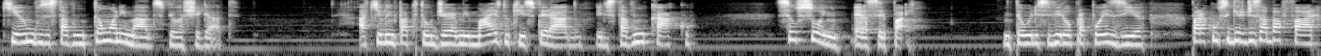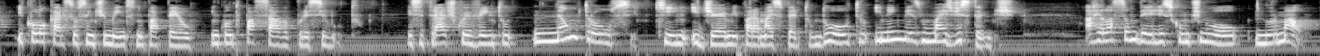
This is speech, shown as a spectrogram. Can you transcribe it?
que ambos estavam tão animados pela chegada. Aquilo impactou Jeremy mais do que esperado, ele estava um caco. Seu sonho era ser pai. Então ele se virou para a poesia para conseguir desabafar e colocar seus sentimentos no papel enquanto passava por esse luto. Esse trágico evento não trouxe Kim e Jeremy para mais perto um do outro e nem mesmo mais distante. A relação deles continuou normal.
